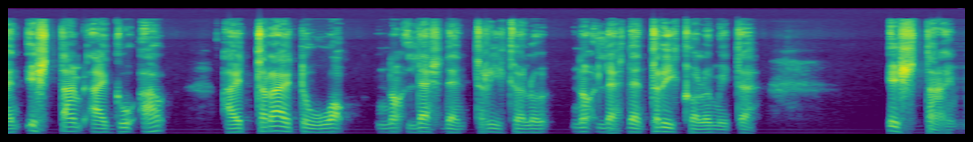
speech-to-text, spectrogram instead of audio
And each time I go out, I try to walk not less than three kilo, not less than three kilometer each time.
